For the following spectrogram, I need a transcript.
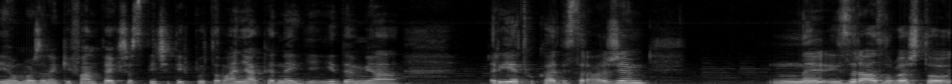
Imam možda neki fun fact što se tiče tih putovanja, kad negdje idem, ja rijetko kad istražujem ne iz razloga što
